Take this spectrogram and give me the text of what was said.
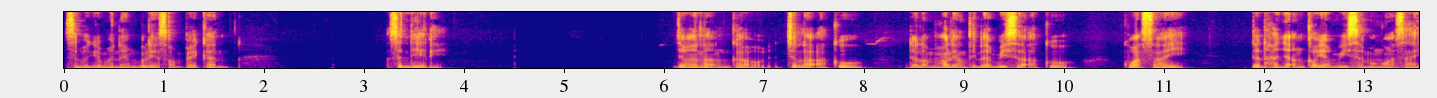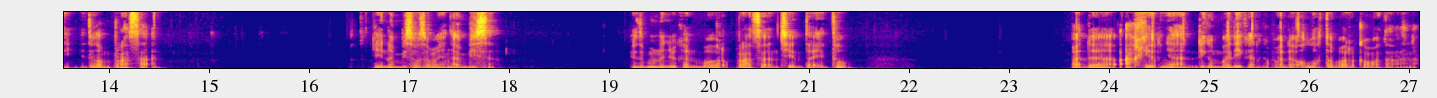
sebagaimana yang beliau sampaikan sendiri. Janganlah engkau celah aku dalam hal yang tidak bisa aku kuasai dan hanya engkau yang bisa menguasai. Itu kan perasaan. Jadi Nabi SAW nggak bisa. Itu menunjukkan bahwa perasaan cinta itu pada akhirnya dikembalikan kepada Allah Taala.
